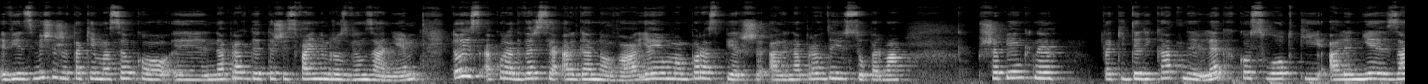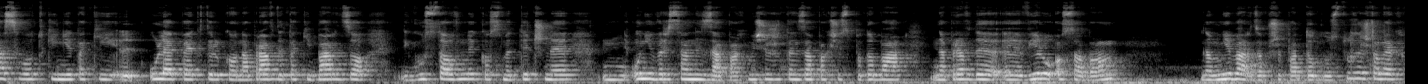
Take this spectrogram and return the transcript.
Więc myślę, że takie masełko naprawdę też jest fajnym rozwiązaniem. To jest akurat wersja arganowa. Ja ją mam po raz pierwszy, ale naprawdę jest super. Ma przepiękny taki delikatny, lekko słodki, ale nie za słodki, nie taki ulepek, tylko naprawdę taki bardzo gustowny, kosmetyczny, mm, uniwersalny zapach. Myślę, że ten zapach się spodoba naprawdę y, wielu osobom. No mnie bardzo przypadł do gustu. Zresztą jak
